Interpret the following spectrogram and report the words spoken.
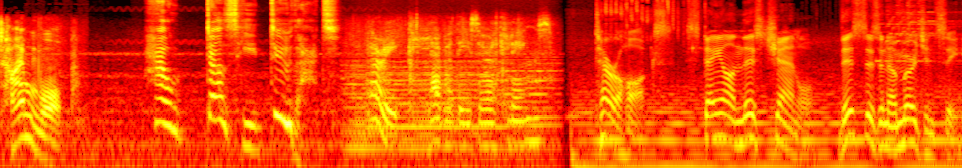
Time Warp. How does he do that? Very clever, these Earthlings. Terrahawks, stay on this channel. This is an emergency.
